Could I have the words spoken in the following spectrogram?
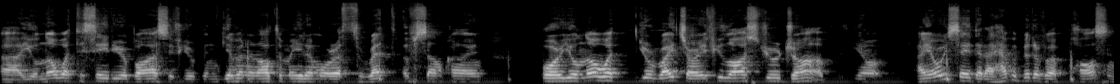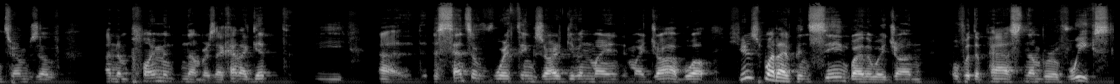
uh, you'll know what to say to your boss if you've been given an ultimatum or a threat of some kind, or you'll know what your rights are if you lost your job. You know, I always say that I have a bit of a pulse in terms of unemployment numbers. I kind of get the uh, the sense of where things are given my my job. Well, here's what I've been seeing, by the way, John, over the past number of weeks.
